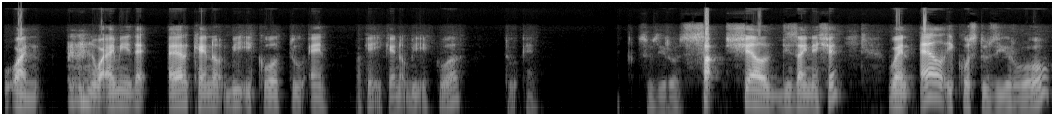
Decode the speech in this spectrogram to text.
1 what i mean is that L cannot be equal to N. Okay, it cannot be equal to N. So 0. Subshell designation. When L equals to 0,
